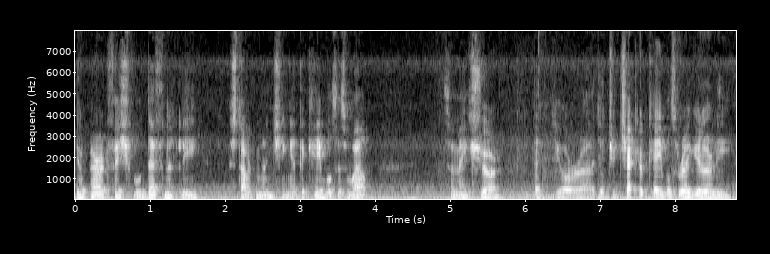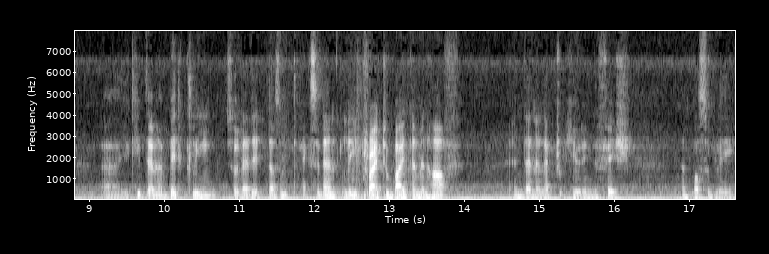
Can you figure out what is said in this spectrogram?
your parrotfish will definitely start munching at the cables as well. So make sure that, your, uh, that you check your cables regularly, uh, you keep them a bit clean so that it doesn't accidentally try to bite them in half and then electrocuting the fish and possibly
